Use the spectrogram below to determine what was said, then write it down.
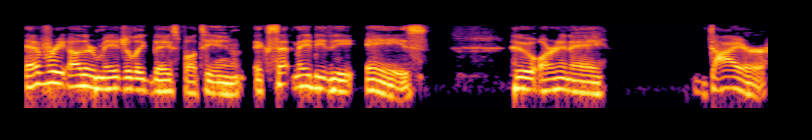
every other Major League Baseball team, except maybe the A's, who are in a dire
